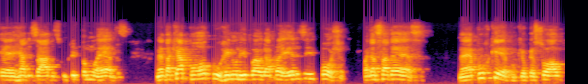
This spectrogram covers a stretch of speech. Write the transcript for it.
é, realizadas com criptomoedas. Né? Daqui a pouco o Reino Unido vai olhar para eles e, poxa, palhaçada é essa? Né? Por quê? Porque o pessoal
